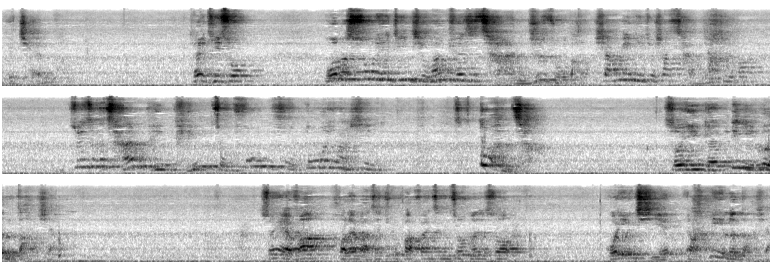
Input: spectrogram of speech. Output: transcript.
一个前导，他就提出，我们苏联经济完全是产值主导，下命令就下产值计划。所以这个产品品种丰富多样性，都很差，所以应该利润导向。孙远芳后来把这句话翻成中文说：国营企业要利润导向，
